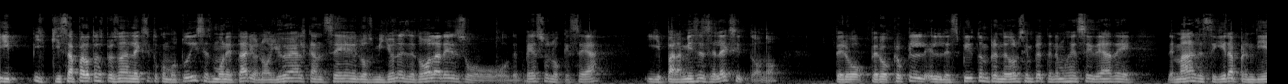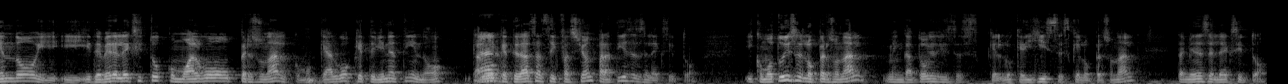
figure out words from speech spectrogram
y, y, quizá para otras personas el éxito, como tú dices, monetario, ¿no? Yo alcancé los millones de dólares o de pesos, lo que sea, y para mí ese es el éxito, ¿no? Pero, pero creo que el espíritu emprendedor siempre tenemos esa idea de, de más, de seguir aprendiendo y, de ver el éxito como algo personal, como que algo que te viene a ti, ¿no? Algo que te da satisfacción, para ti ese es el éxito. Y como tú dices, lo personal, me encantó que, dices, que lo que dijiste, es que lo personal también es el éxito.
